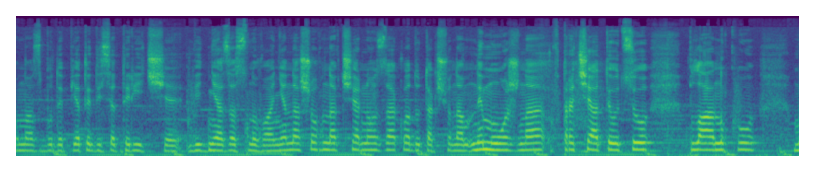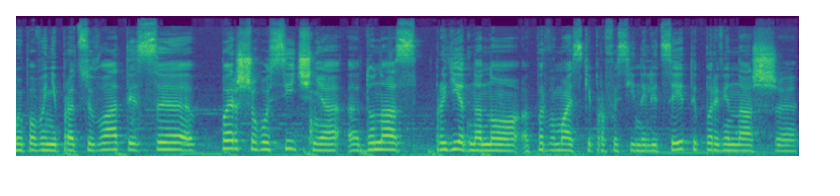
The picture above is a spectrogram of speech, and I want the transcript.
у нас буде 50-річчя від дня заснування нашого навчального закладу, так що нам не можна втрачати оцю планку. Ми повинні працювати з 1 січня е, до нас приєднано Первомайський професійний ліцей. Тепер він наш е,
